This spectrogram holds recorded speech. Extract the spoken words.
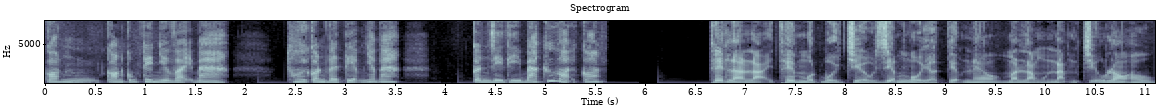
con con cũng tin như vậy bà. Thôi con về tiệm nha ba. Cần gì thì ba cứ gọi con. Thế là lại thêm một buổi chiều Diễm ngồi ở tiệm neo mà lòng nặng trĩu lo âu.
